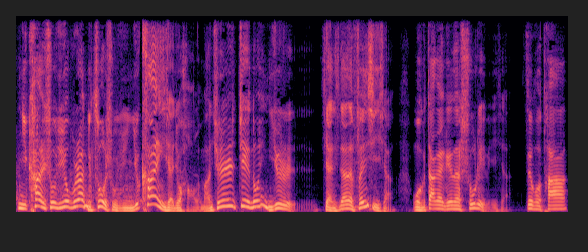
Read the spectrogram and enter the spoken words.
你看数据又不让你做数据，你就看一下就好了嘛。其实这个东西你就是简单的分析一下，我大概跟他梳理了一下，最后他。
